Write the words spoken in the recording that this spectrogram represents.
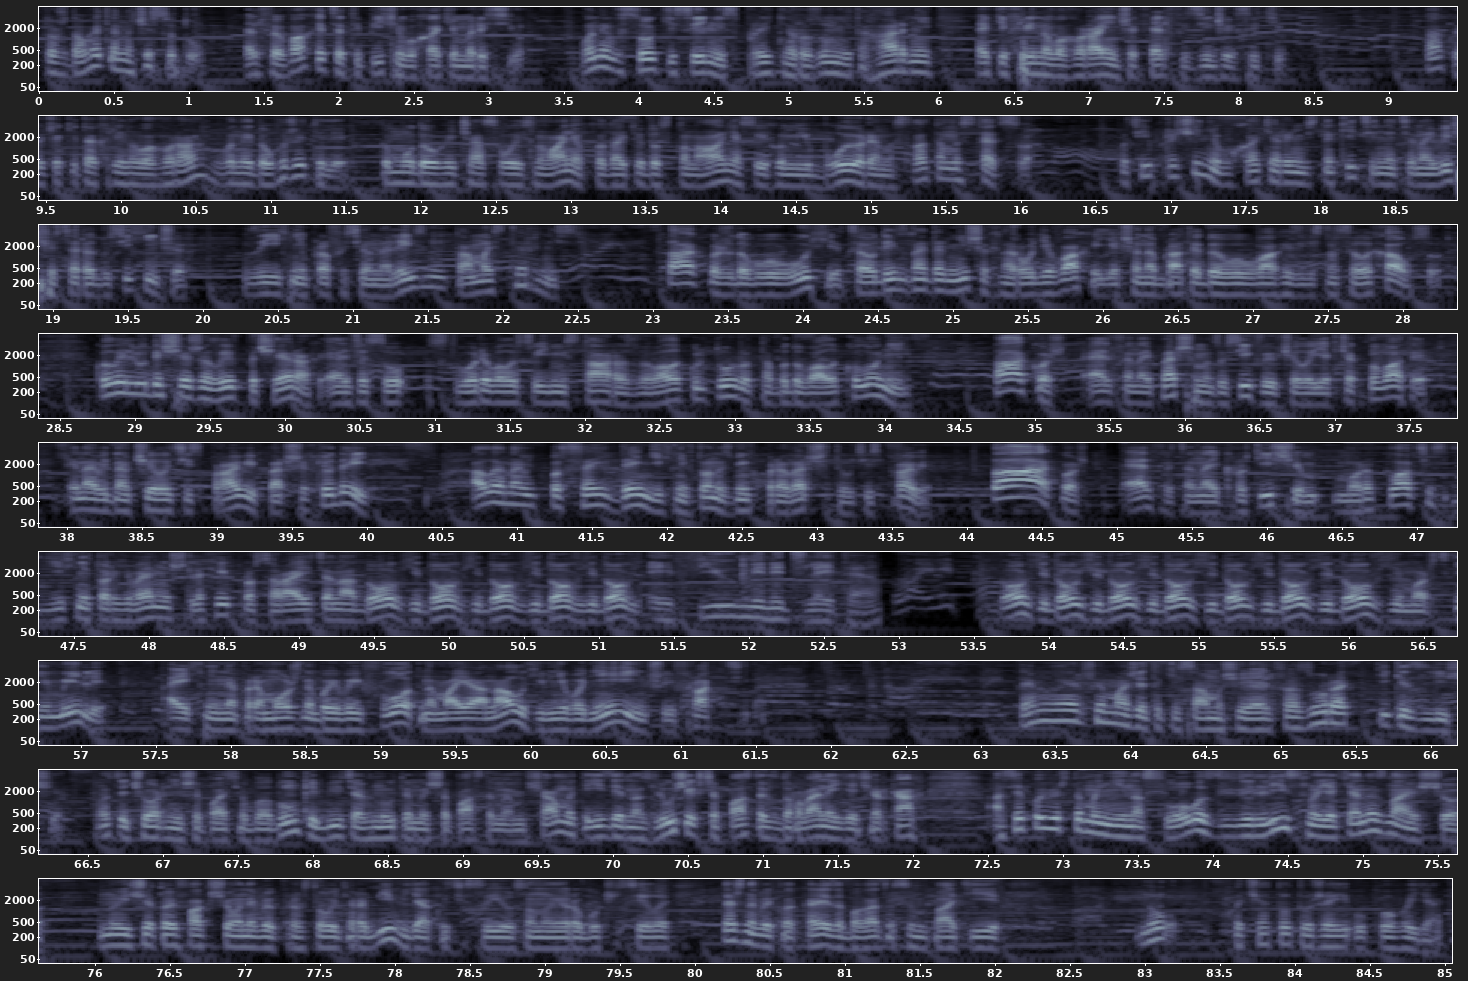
Тож давайте на чистоту. Ельфи вахи це типічні вухаті мересю. Вони високі, сильні, спритні, розумні та гарні, як і хрінова гора інших ельфів з інших світів. Також, як і та хрінова гора, вони довгожителі, тому довгий час свого існування вкладають у досконалення своїх умів бою, ремесла та мистецтва. По цій причині вухаті ремісники ціняться найвище серед усіх інших за їхній професіоналізм та майстерність. Також довговухі це один з найдавніших народів вахи, якщо не брати до уваги, звісно, сили хаосу. Коли люди ще жили в печерах, ельфи створювали свої міста, розвивали культуру та будували колонії. Також ельфи найпершими з усіх вивчили, як чаклувати, і навіть навчили цій справі перших людей. Але навіть по сей день їх ніхто не зміг перевершити у цій справі. також. Ельфи це найкрутіші мореплавці, їхні торгівельні шляхи просираються на довгі, довгі, довгі, довгі, довгі. A few minutes later. Довгі, довгі, довгі, довгі, довгі, довгі, довгі морські милі, а їхній непереможний бойовий флот не має аналогів ні в однієї іншої фракції. Темні ельфи майже такі самі, що й ельфи Азура, тільки зліші. Ці чорні шипасті обладунки б'ються гнутими шипастими мечами та їздять на злющих шипастих здоровених ячерках. А це, повірте мені, на слово злісно, як я не знаю що. Ну і ще той факт, що вони використовують рабів в якості своєї основної робочої сили, теж не викликає забагато симпатії. Ну, хоча тут уже й у кого як.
